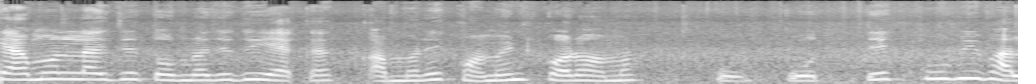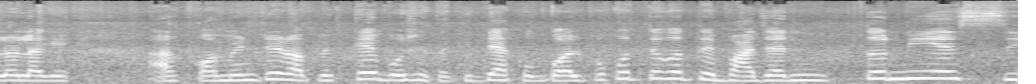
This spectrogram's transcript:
কেমন লাগছে? তোমরা যদি এক এক আমারে কমেন্ট করো, আমার পড়তে খুবই ভালো লাগে। আর কমেন্টের অপেক্ষায় বসে থাকি। দেখো, গল্প করতে করতে বাজার তো নিয়ে এসেছি।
